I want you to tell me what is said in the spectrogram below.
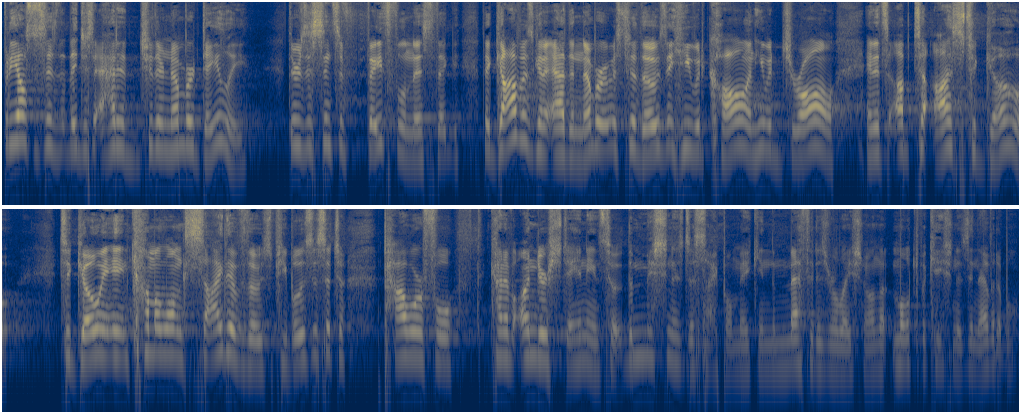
But he also says that they just added to their number daily. There was a sense of faithfulness that, that God was going to add the number. It was to those that he would call and he would draw. And it's up to us to go, to go and come alongside of those people. This is such a powerful kind of understanding. So the mission is disciple making, the method is relational, and the multiplication is inevitable.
